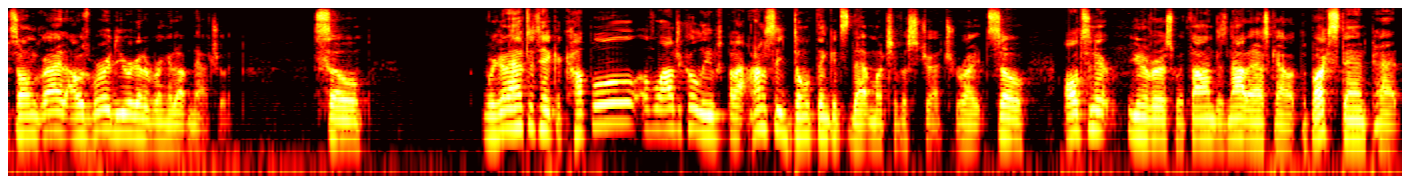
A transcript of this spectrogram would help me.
So I'm glad. I was worried you were going to bring it up naturally. So we're going to have to take a couple of logical leaps, but I honestly don't think it's that much of a stretch, right? So alternate universe with Thon does not ask out. The Bucks stand pat.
